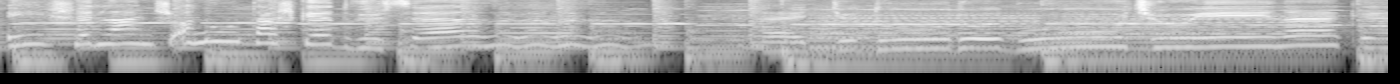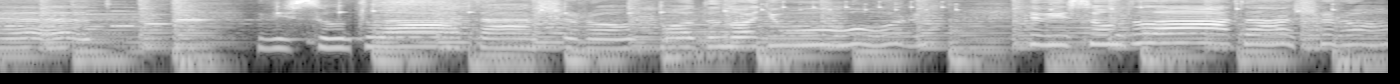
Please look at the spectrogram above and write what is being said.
És egy láncs a nótás kedvű szellő Együtt dúdol búcsú éneket Viszont látásra, nagy úr Viszont látásra,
